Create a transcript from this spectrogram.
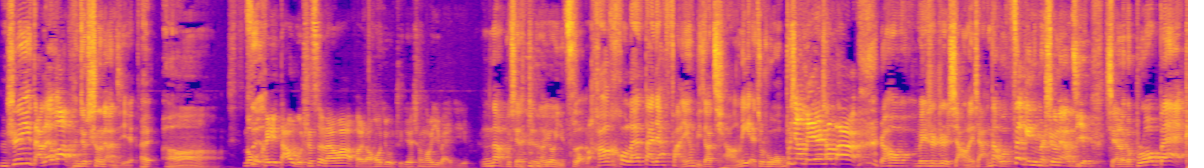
你直接一打 level up 你就升两级。哎啊，那我可以打五十次 level up，然后就直接升到一百级。那不行，只能用一次。他后来大家反应比较强烈，就是我不想每天上班。然后威士忌想了一下，那我再给你们升两级，写了个 brought back，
